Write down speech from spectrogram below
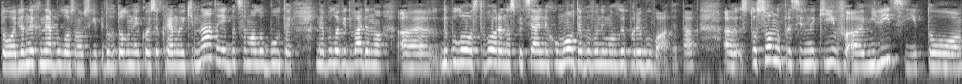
то для них не було знову ж таки підготовлено якоїсь окремої кімнати, якби це мало бути. Не було відведено, е, не було створено спеціальних умов, де би вони могли перебувати. Так Е, стосовно працівників е, міліції, то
